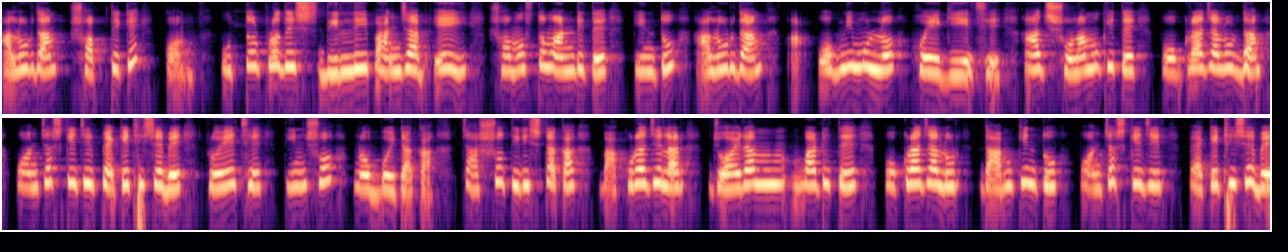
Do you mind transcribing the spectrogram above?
আলুর দাম সবথেকে কম। উত্তরপ্রদেশ, দিল্লি, পাঞ্জাব এই সমস্ত মান্ডিতে কিন্তু আলুর দাম অগ্নিমূল্য হয়ে গিয়েছে আজ সোনামুখীতে পোকরাজ আলুর দাম পঞ্চাশ কেজির প্যাকেট হিসেবে রয়েছে তিনশো নব্বই টাকা। চারশো তিরিশ টাকা বাঁকুড়া জেলার জয়রামবাটিতে পোকরাজ আলুর দাম কিন্তু পঞ্চাশ কেজির প্যাকেট হিসেবে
